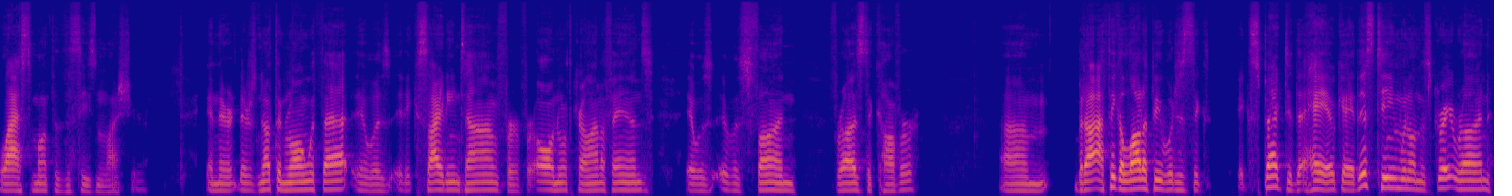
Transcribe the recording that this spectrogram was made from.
last month of the season last year. And there, there's nothing wrong with that. It was an exciting time for, for all North Carolina fans. It was it was fun for us to cover. Um, but I think a lot of people just ex- expected that, hey, okay, this team went on this great run.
